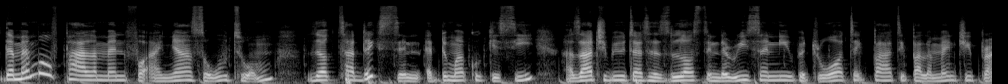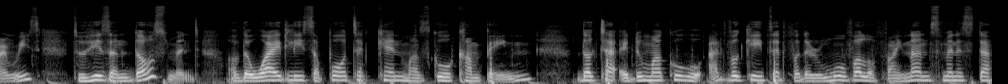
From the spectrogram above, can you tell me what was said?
The Member of Parliament for Anyaso Utum, Dr. Dixon Adomako Kissi, has attributed his loss in the recent New Patriotic Party parliamentary primaries to his endorsement of the widely supported Ken Must Go campaign. Dr. Adomako, who advocated for the removal of Finance Minister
